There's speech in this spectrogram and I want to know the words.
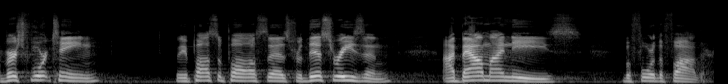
In verse 14, the Apostle Paul says, For this reason, I bow my knees before the Father.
